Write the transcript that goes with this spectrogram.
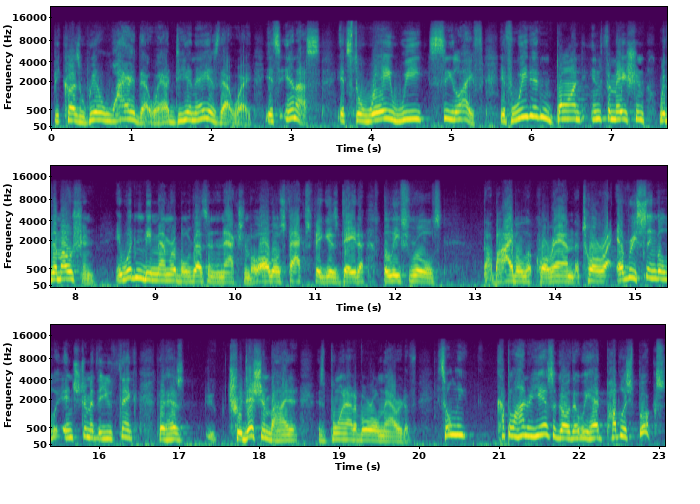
Because we're wired that way. Our DNA is that way. It's in us. It's the way we see life. If we didn't bond information with emotion, it wouldn't be memorable, resonant, and actionable. All those facts, figures, data, beliefs, rules. The Bible, the Koran, the Torah, every single instrument that you think that has tradition behind it is born out of oral narrative. It's only couple of hundred years ago that we had published books.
